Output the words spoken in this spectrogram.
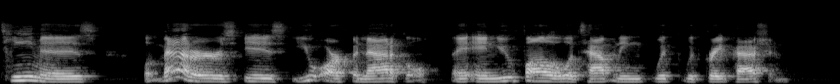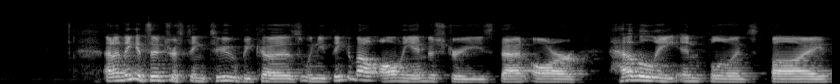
team is, what matters is you are fanatical and, and you follow what's happening with, with great passion. And I think it's interesting too, because when you think about all the industries that are heavily influenced by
